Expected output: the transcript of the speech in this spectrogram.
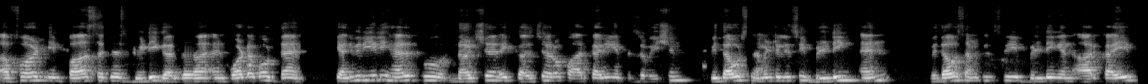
effort in past, such as B.D. Garga. And what about them? Can we really help nurture a culture of archiving and preservation without simultaneously building and without simultaneously building an archive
